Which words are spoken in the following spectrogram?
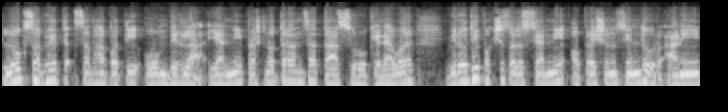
लोकसभेत सभापती ओम बिर्ला यांनी प्रश्नोत्तरांचा तास सुरू केल्यावर विरोधी पक्ष सदस्यांनी ऑपरेशन सिंदूर आणि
